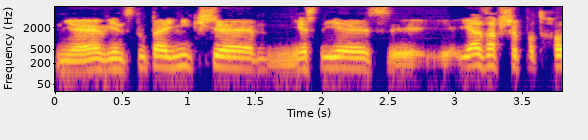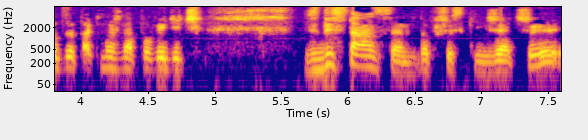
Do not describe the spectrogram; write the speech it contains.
Nie, więc tutaj nikt się jest, jest. Ja zawsze podchodzę, tak można powiedzieć, z dystansem do wszystkich rzeczy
